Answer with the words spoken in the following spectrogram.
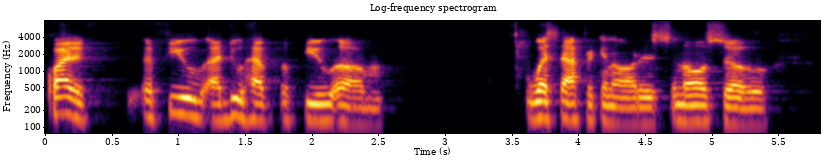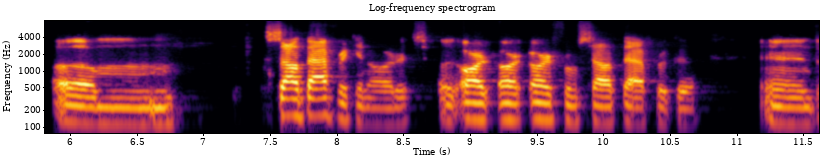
quite a, a few. I do have a few um, West African artists and also um, South African artists, uh, art, art, art from South Africa, and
